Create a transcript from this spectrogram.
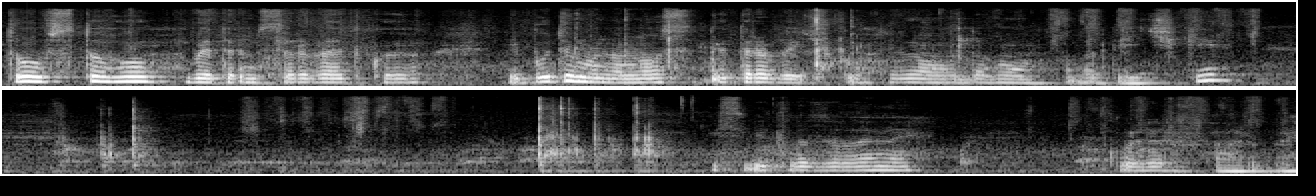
товстого, витримо серветкою і будемо наносити травичку. Знову дамо водички і світло-зелений колір фарби.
